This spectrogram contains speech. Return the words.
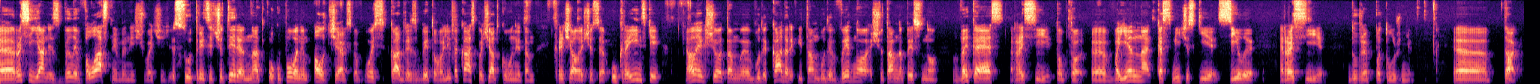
Е, росіяни збили власний винищувач Су-34 над окупованим Алчевськом. Ось кадри збитого літака. Спочатку вони там кричали, що це український, але якщо там е, буде кадр, і там буде видно, що там написано ВКС Росії, тобто е, воєнно-космічні сили Росії. Дуже потужні. Е, так.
